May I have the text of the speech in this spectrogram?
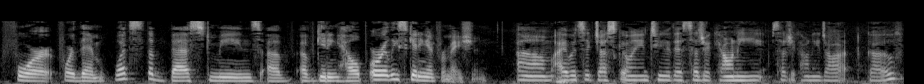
for for them. What's the best means of, of getting help or at least getting information? Um, I would suggest going to the Sedgwick County, sedgwickcounty.gov,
